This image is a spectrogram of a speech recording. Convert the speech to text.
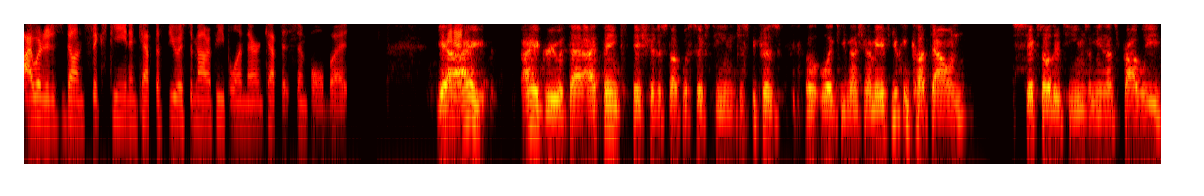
I would have just done 16 and kept the fewest amount of people in there and kept it simple. But Yeah, mean, I I agree with that. I think they should have stuck with 16 just because, like you mentioned, I mean, if you can cut down six other teams, I mean, that's probably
